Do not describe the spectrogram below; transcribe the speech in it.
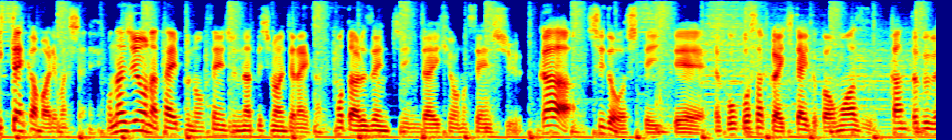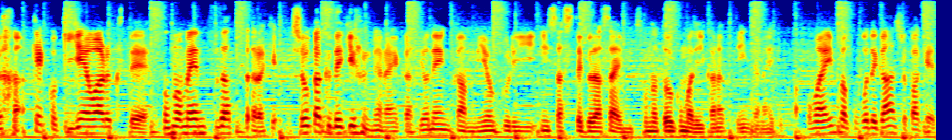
一体感もありましたね。同じようなタイプの選手になってしまうんじゃないか。元アルゼンチン代表の選手が指導していて、高校サッカー行きたいとか思わず、監督が 結構機嫌悪くて、そのメンツだったら昇格できるんじゃないか。4年間見送りにさせてください。そんな遠くまで行かなくていいんじゃないとか。お前今ここで願書書け。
